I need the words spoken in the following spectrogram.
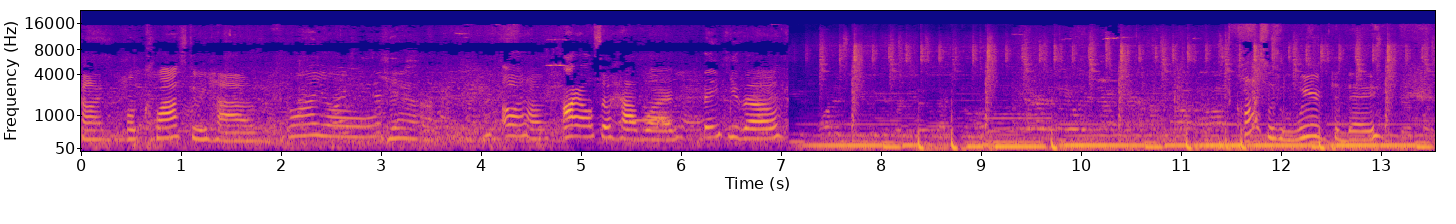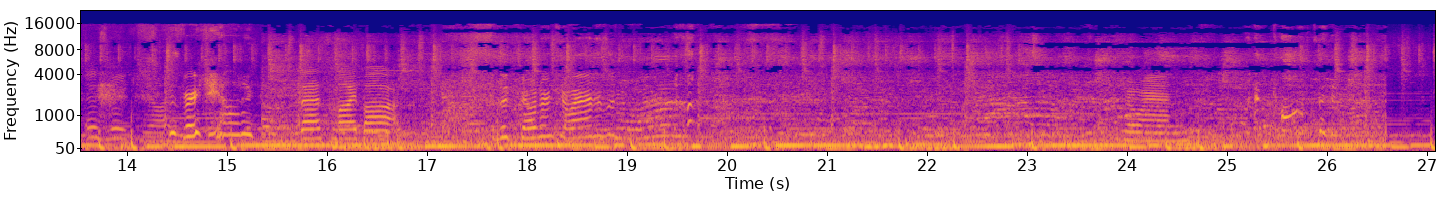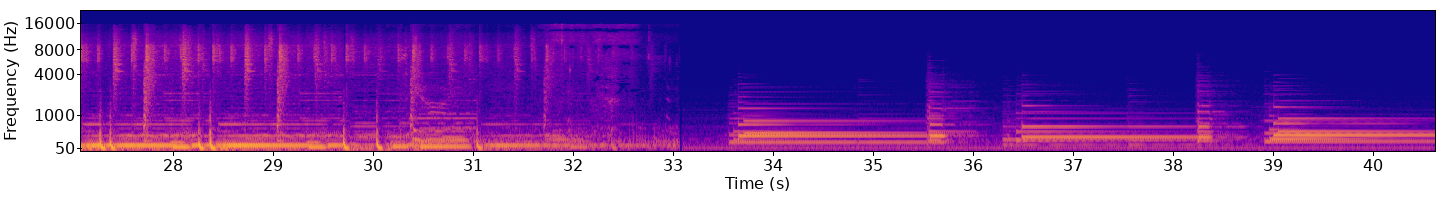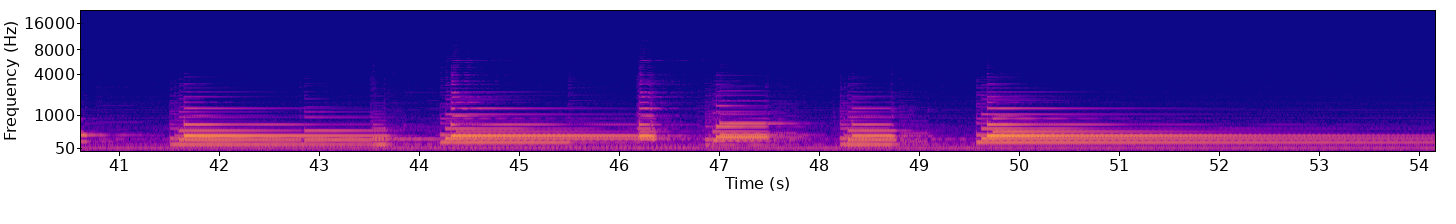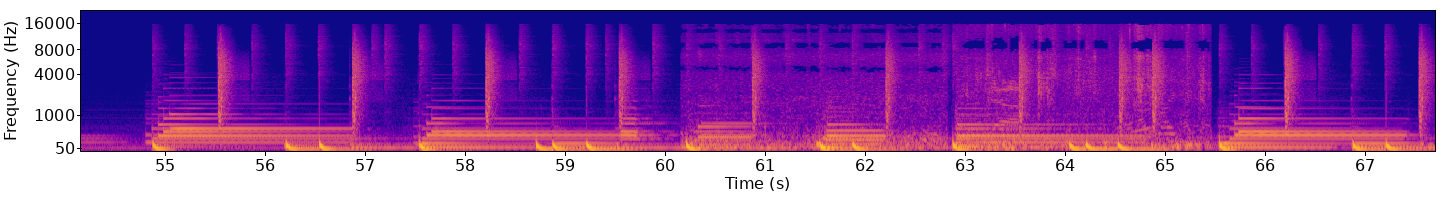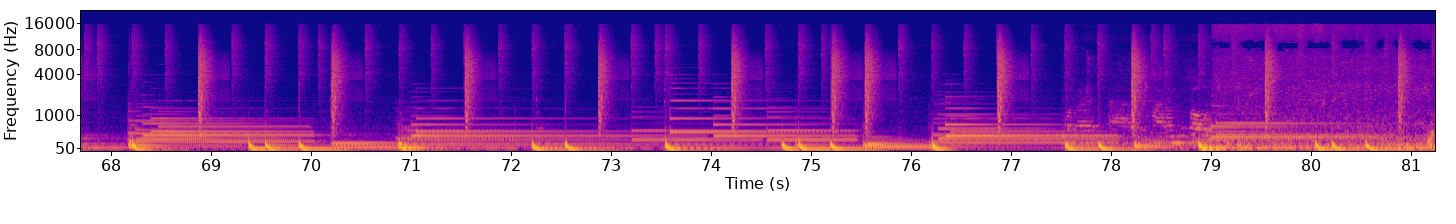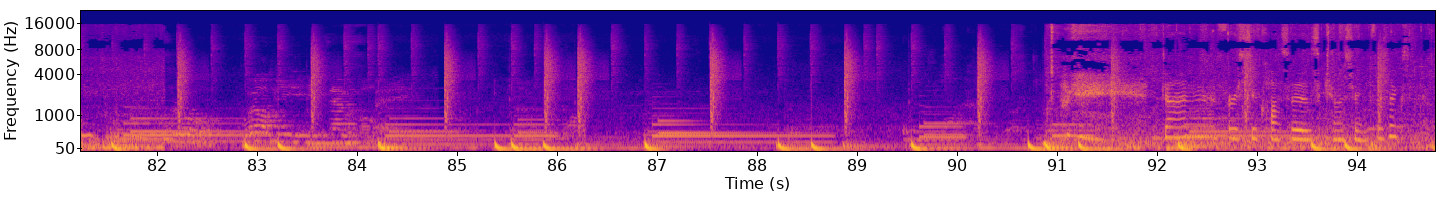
Time. What class do we have? Bio. Yeah. Oh, I have. I also have one. Thank you though. Class was weird today. It's very It chaotic. was very chaotic. That's my box. Is it Joan or?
